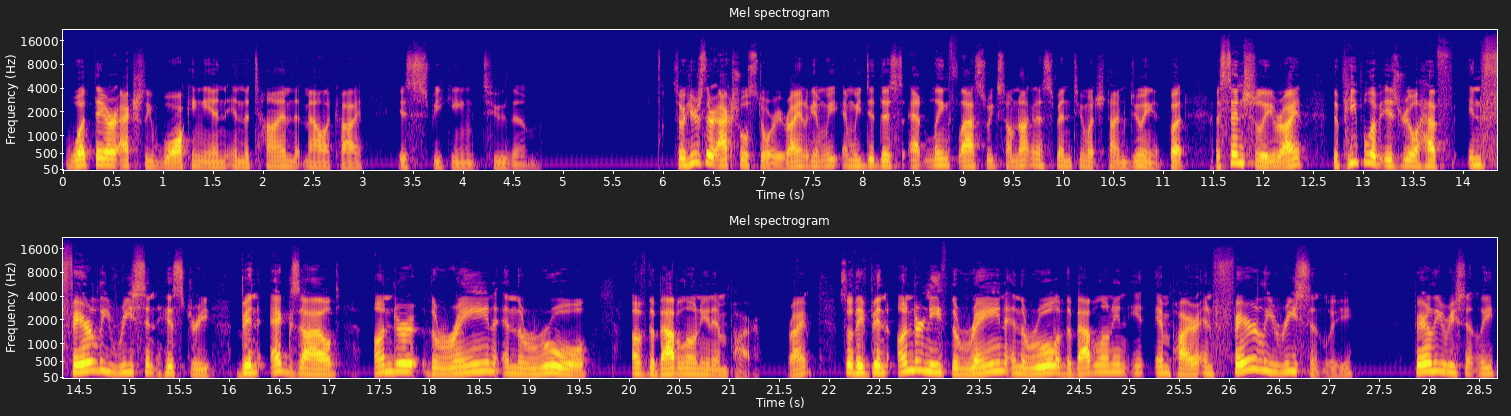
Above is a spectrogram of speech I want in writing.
what they are actually walking in in the time that Malachi is speaking to them. So here's their actual story, right? Again, we and we did this at length last week, so I'm not going to spend too much time doing it. But essentially, right, the people of Israel have, in fairly recent history, been exiled under the reign and the rule of the Babylonian Empire, right? So they've been underneath the reign and the rule of the Babylonian Empire, and fairly recently, fairly recently,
